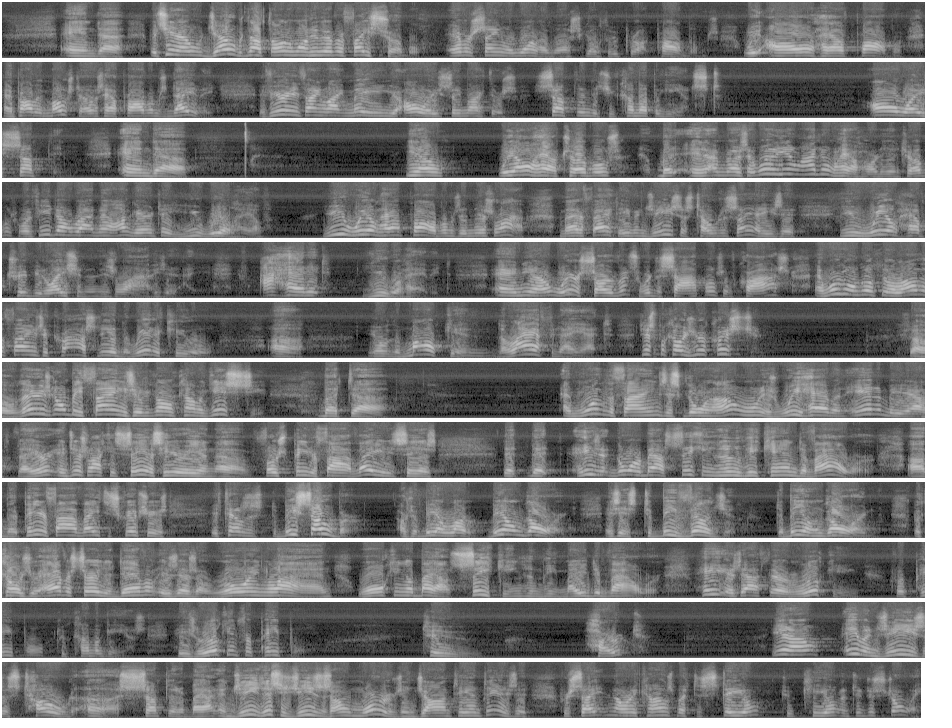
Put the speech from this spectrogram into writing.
And uh, but you know, Job's not the only one who ever faced trouble. Every single one of us go through pro- problems. We all have problems. And probably most of us have problems daily. If you're anything like me, you always seem like there's something that you come up against. Always something. And, uh, you know, we all have troubles. But and I'm going to say, well, you know, I don't have hardly any troubles. Well, if you don't right now, I'll guarantee you, you will have. You will have problems in this life. Matter of fact, even Jesus told us that. He said, You will have tribulation in this life. He said, If I had it, you will have it. And, you know, we're servants, we're disciples of Christ, and we're going to go through a lot of the things that Christ did the ridicule, uh, you know, the mocking, the laughing at, just because you're a Christian. So there's going to be things that are going to come against you. But, uh, and one of the things that's going on is we have an enemy out there, and just like it says here in uh, 1 Peter 5 8, it says that, that he's going about seeking whom he can devour. Uh, but Peter 5 8, the scripture is, it tells us to be sober or to be alert, be on guard. It says to be vigilant, to be on guard, because your adversary, the devil, is as a roaring lion walking about seeking whom he may devour. He is out there looking for people to come against. He's looking for people to hurt. You know, even Jesus told us something about, and Jesus, this is Jesus' own words in John 10 10. He said, For Satan only comes but to steal, to kill, and to destroy.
